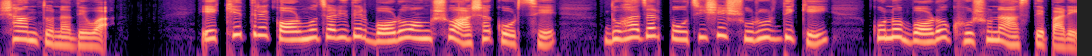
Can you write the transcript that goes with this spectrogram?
সান্ত্বনা দেওয়া। এক্ষেত্রে কর্মচারীদের বড় অংশ আশা করছে দু হাজার শুরুর দিকেই কোনো বড় ঘোষণা আসতে পারে।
